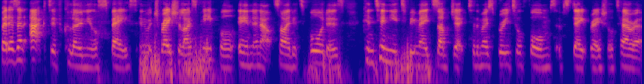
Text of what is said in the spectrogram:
but as an active colonial space in which racialized people in and outside its borders continue to be made subject to the most brutal forms of state racial terror.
